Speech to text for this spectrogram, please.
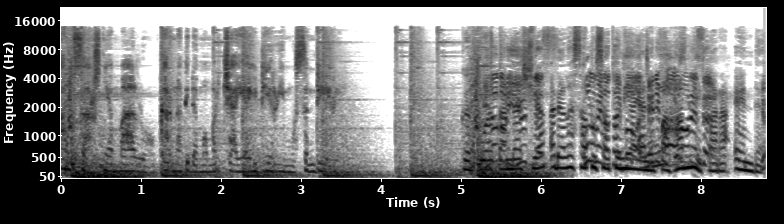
Kamu seharusnya malu karena tidak mempercayai dirimu sendiri. Kekuatan dahsyat adalah satu-satunya yang dipahami para Ender.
